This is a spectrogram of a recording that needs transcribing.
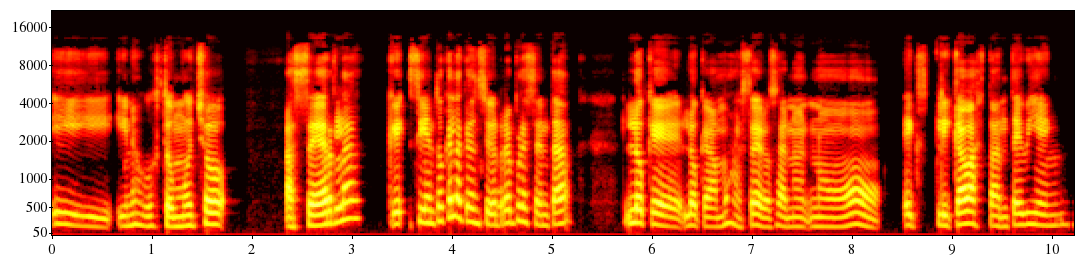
y, y nos gustó mucho hacerla. Que siento que la canción representa lo que, lo que vamos a hacer. O sea, no, no explica bastante bien.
